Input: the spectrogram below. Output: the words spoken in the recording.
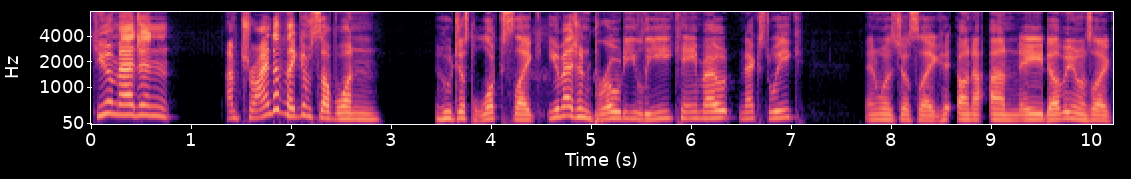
can you imagine? I'm trying to think of someone who just looks like. You imagine Brodie Lee came out next week and was just like on on AEW and was like,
